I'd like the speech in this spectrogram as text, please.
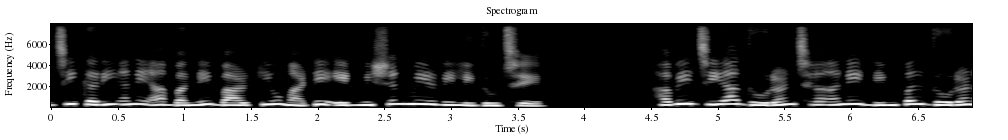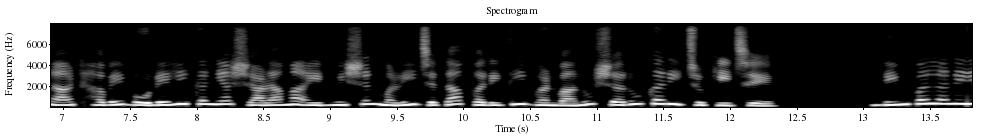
અરજી કરી અને આ બંને બાળકીઓ માટે એડમિશન મેળવી લીધું છે. હવે જીયા ધોરણ છ અને ડિમ્પલ ધોરણ આઠ હવે બોડેલી કન્યા શાળામાં એડમિશન મળી જતા ફરીથી ભણવાનું શરૂ કરી ચૂકી છે. ડિમ્પલ અને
